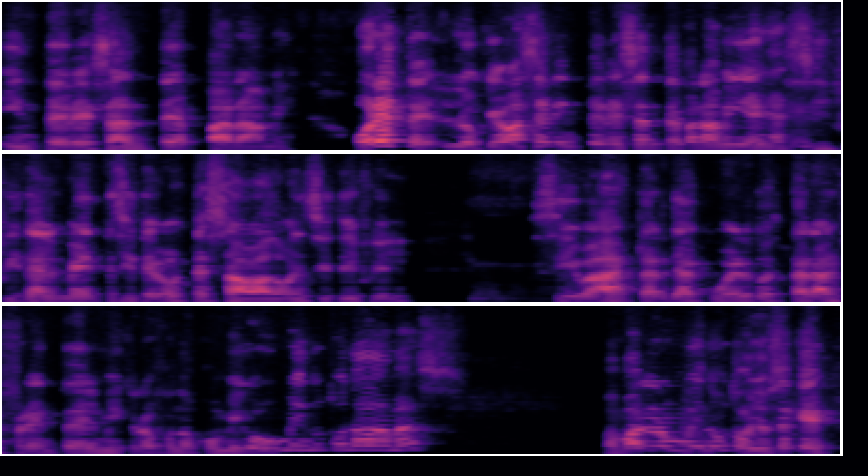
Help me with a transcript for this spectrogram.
Interesante para mí. Oreste, lo que va a ser interesante para mí es si finalmente, si te veo este sábado en City Field, si vas a estar de acuerdo estar al frente del micrófono conmigo, un minuto nada más. Vamos a hablar un minuto. Yo sé que,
